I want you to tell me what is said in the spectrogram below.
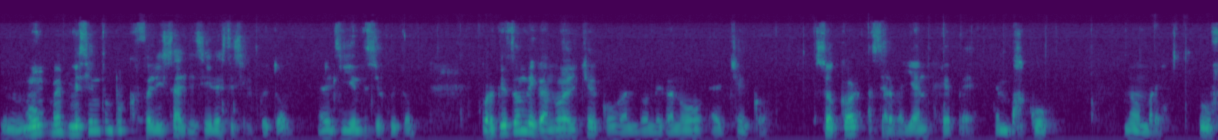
me, siento un poco feliz al decir este circuito, el siguiente circuito, porque es donde ganó el checo, donde ganó el checo. Soccer Azerbaiyán GP, en Bakú. No, hombre, uff.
